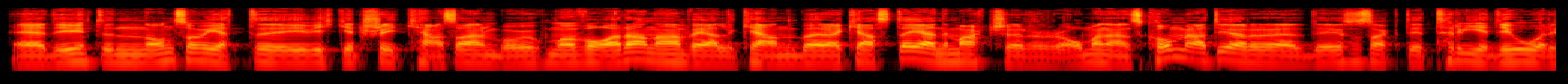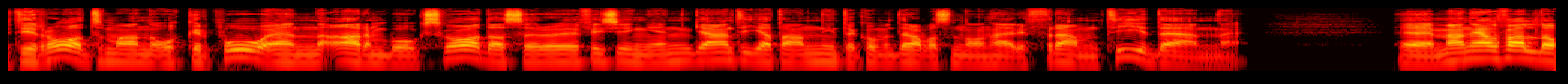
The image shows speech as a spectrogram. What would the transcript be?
det är ju inte någon som vet i vilket skick hans armbåge kommer att vara när han väl kan börja kasta igen i matcher, om han ens kommer att göra det. Det är som sagt det tredje året i rad som han åker på en armbågsskada, så det finns ju ingen garanti att han inte kommer drabbas av någon här i framtiden. Eh, men i alla fall då,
